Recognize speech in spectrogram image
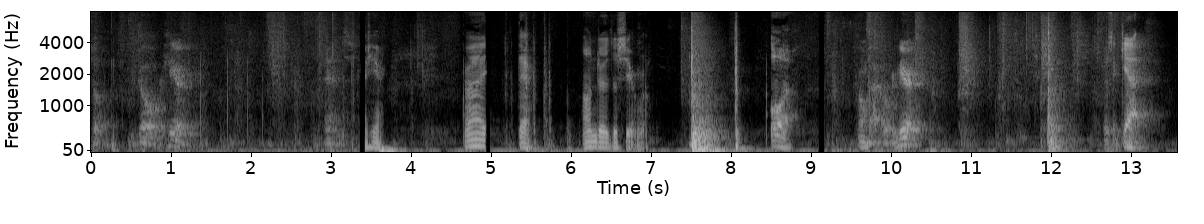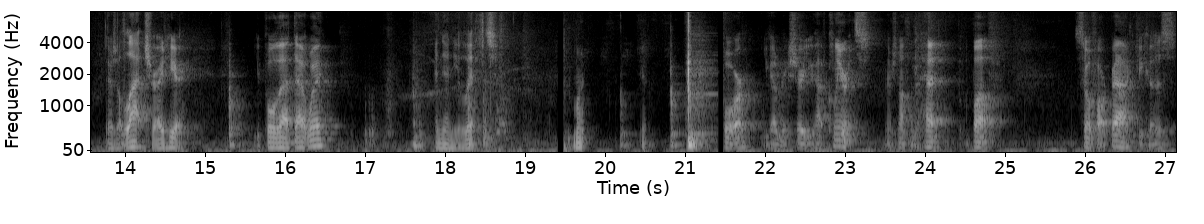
So you go over here, and right here, right there, under the steering wheel. Oil. Come back over here. There's a gap. There's a latch right here. You pull that that way, and then you lift. Come on. Yeah. Or you gotta make sure you have clearance. There's nothing ahead, above, so far back because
